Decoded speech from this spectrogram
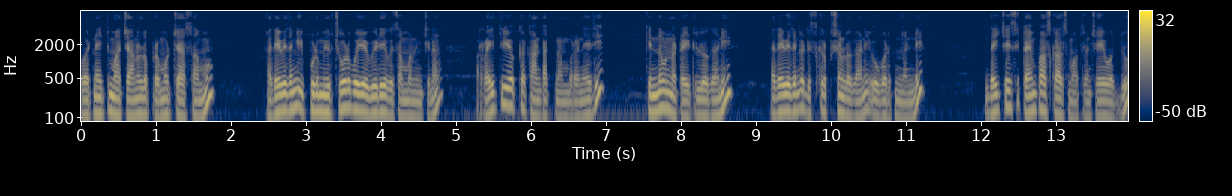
వాటిని అయితే మా ఛానల్లో ప్రమోట్ చేస్తాము. అదేవిధంగా ఇప్పుడు మీరు చూడబోయే వీడియోకి సంబంధించిన రైతు యొక్క కాంటాక్ట్ నెంబర్ అనేది కింద ఉన్న టైటిల్లో కానీ అదేవిధంగా డిస్క్రిప్షన్లో కానీ ఇవ్వబడుతుందండి. దయచేసి టైంపాస్ కాల్స్ మాత్రం చేయవద్దు.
